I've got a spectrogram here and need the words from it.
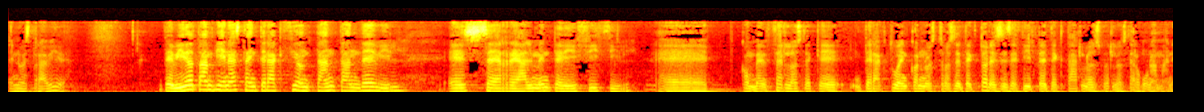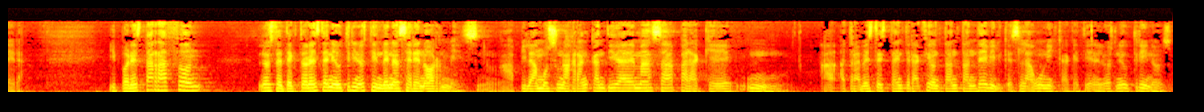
en nuestra vida. Debido también a esta interacción tan tan débil, es eh, realmente difícil eh, convencerlos de que interactúen con nuestros detectores, es decir, detectarlos, verlos de alguna manera. Y por esta razón, los detectores de neutrinos tienden a ser enormes. Apilamos una gran cantidad de masa para que, mm, a, través de esta interacción tan tan débil, que es la única que tienen los neutrinos,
